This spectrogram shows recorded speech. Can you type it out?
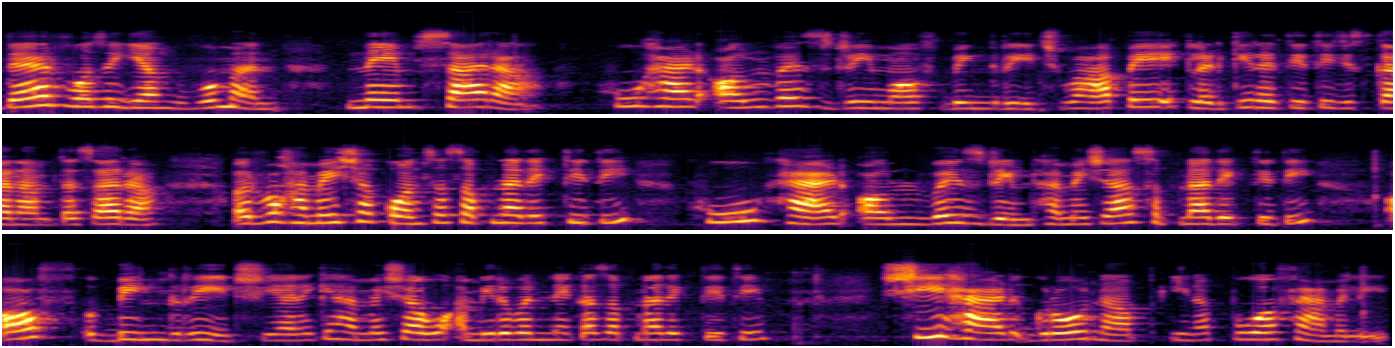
There was a young woman name Sara who had always dream of being rich वहाँ पे एक लड़की रहती थी जिसका नाम था सारा, और वो हमेशा कौन सा सपना देखती थी? हु हैड ऑलवेज ड्रीम्ड हमेशा सपना देखती थी ऑफ़ बिंग रिच यानी कि हमेशा वो अमीर बनने का सपना देखती थी। She had grown up in a poor family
